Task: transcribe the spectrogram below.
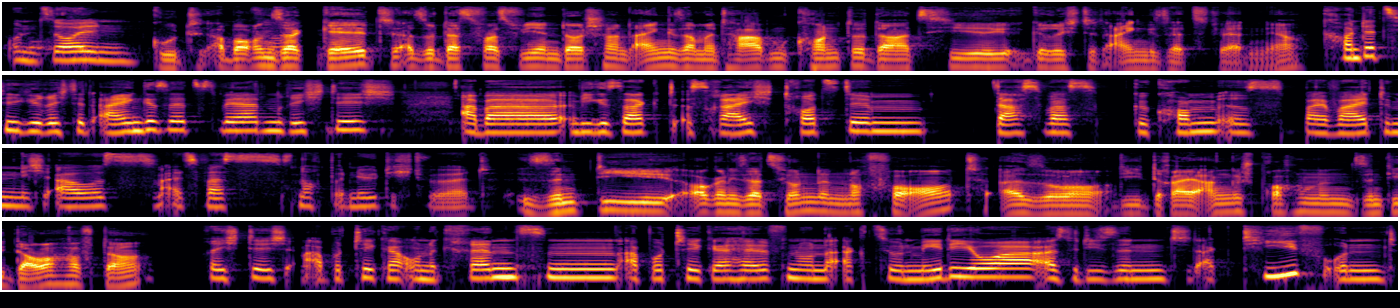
und sollen. Gut, aber unser Geld, also das, was wir in Deutschland eingesammelt haben, konnte da zielgerichtet eingesetzt werden, ja? Konnte zielgerichtet eingesetzt werden, richtig. Aber wie gesagt, es reicht trotzdem das, was gekommen ist, bei weitem nicht aus, als was noch benötigt wird. Sind die Organisationen denn noch vor Ort? Also die drei angesprochenen, sind die dauerhaft da? Richtig, Apotheker ohne Grenzen, Apotheker helfen und Aktion Medior, also die sind aktiv und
